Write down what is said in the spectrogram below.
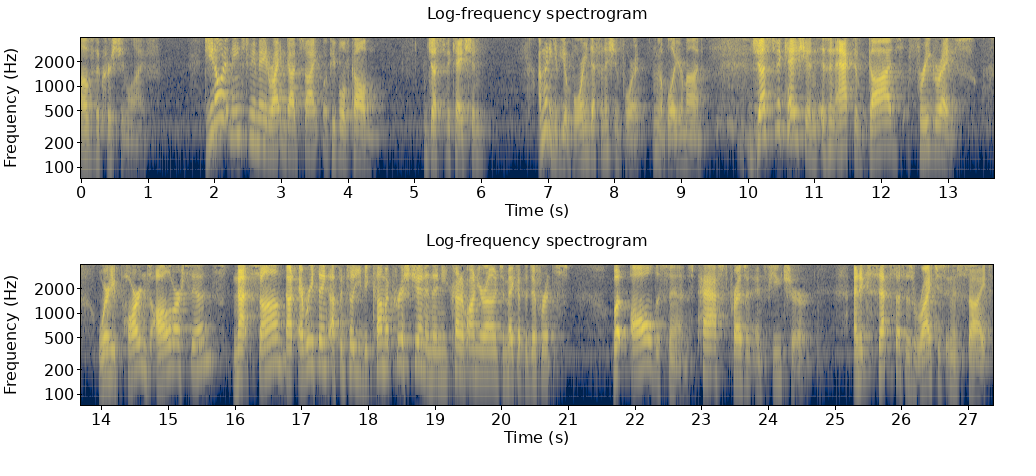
of the Christian life. Do you know what it means to be made right in God's sight? What people have called justification? I'm going to give you a boring definition for it. I'm going to blow your mind. Justification is an act of God's free grace where he pardons all of our sins, not some, not everything up until you become a Christian and then you're kind of on your own to make up the difference, but all the sins, past, present, and future, and accepts us as righteous in his sight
